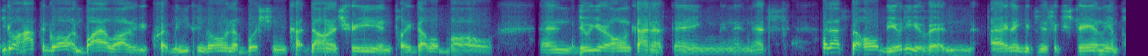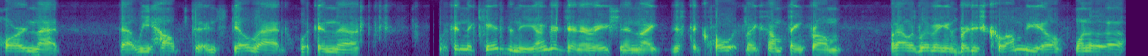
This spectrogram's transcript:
you don't have to go out and buy a lot of equipment. You can go in a bush and cut down a tree and play double ball and do your own kind of thing, and, and that's and that's the whole beauty of it. And I think it's just extremely important that that we help to instill that within the within the kids and the younger generation. And like just to quote like something from when I was living in British Columbia, one of the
